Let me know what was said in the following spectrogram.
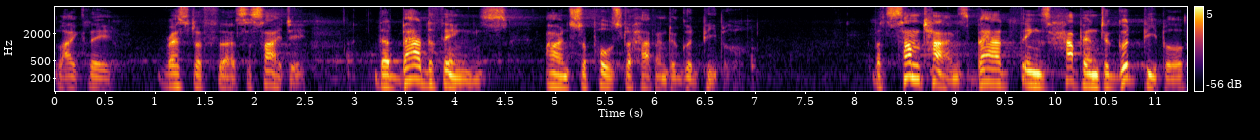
like the rest of uh, society, that bad things aren't supposed to happen to good people. But sometimes bad things happen to good people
